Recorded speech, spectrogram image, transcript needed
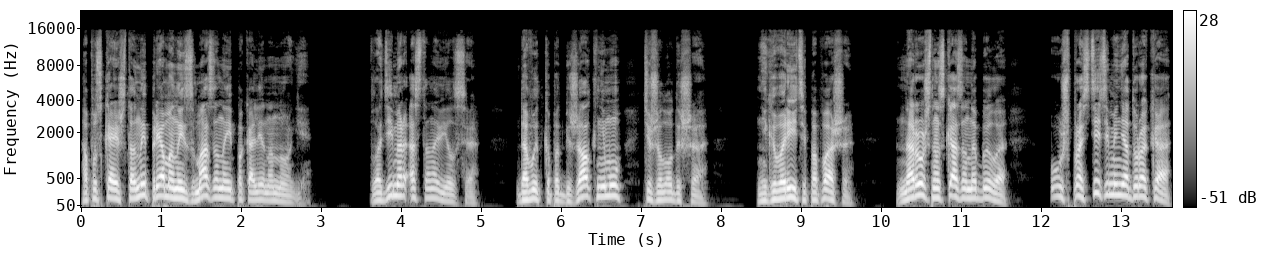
опуская штаны прямо на измазанные по колено ноги. Владимир остановился. Давыдка подбежал к нему, тяжело дыша. «Не говорите, папаша! Нарочно сказано было!» Уж простите меня, дурака,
